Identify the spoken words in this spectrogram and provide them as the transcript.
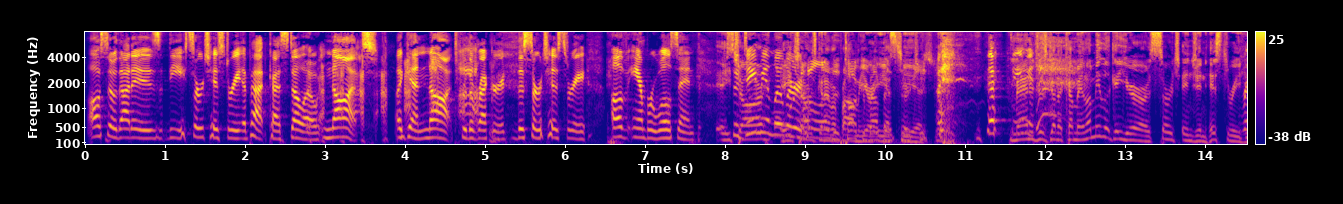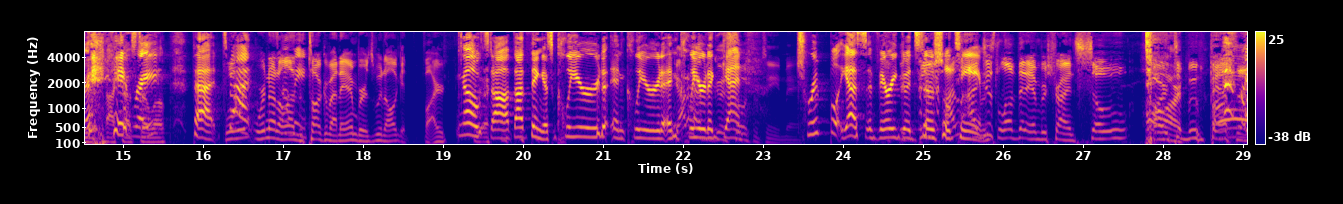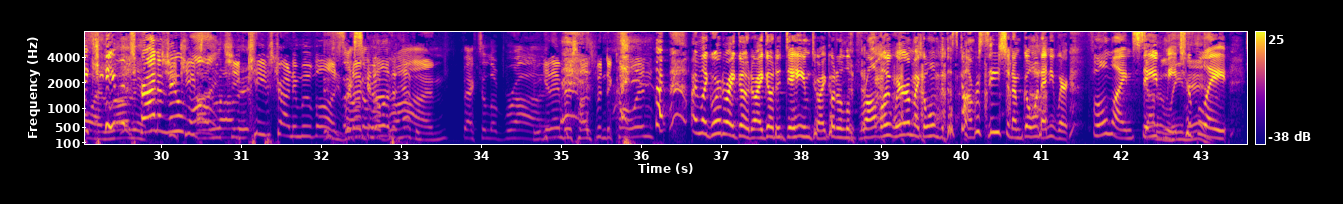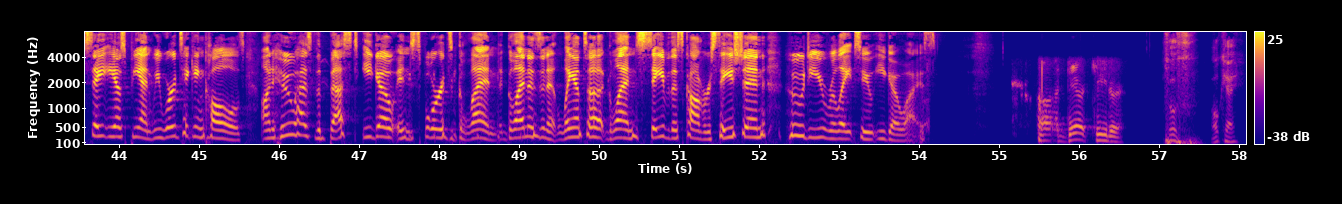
Also, that is the search history of Pat Costello. Not again, not for the record, the search history of Amber Wilson. so HR Damian Lillard. is gonna have a problem talk here at that search ESPN. history. Manager's going to come in. Let me look at your search engine history here, Right, Pat Costello. right, Pat. Well, Pat, we're, we're not allowed me. to talk about Ambers. We'd all get fired. No, stop. That thing is cleared and cleared and cleared have a good again. social team, man. Triple, yes, a very good social I, team. I just love that Amber's trying so hard, Hard. to move past Oh, I. I keep love it. trying to She move keeps, on. she it. keeps trying to move on. It's We're like not going to let it happen. LeBron. Back to LeBron. Can we get Amber's husband to call in. I'm like, where do I go? Do I go to Dame? Do I go to LeBron? Where- Where am I going with this conversation? I'm going anywhere. Phone line, save me. lean Triple in. eight, say ESPN. We were taking calls on who has the best ego in sports. Glenn. Glenn is in Atlanta. Glenn, save this conversation. Who do you relate to ego wise? Uh, Derek Jeter. Oof, okay.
